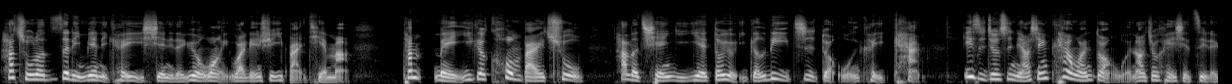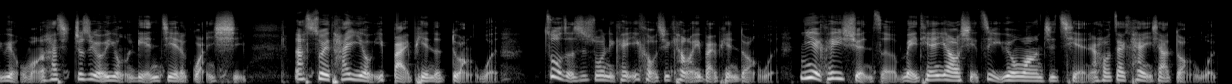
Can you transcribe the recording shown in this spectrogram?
它除了这里面你可以写你的愿望以外，连续一百天嘛，它每一个空白处。它的前一页都有一个励志短文可以看，意思就是你要先看完短文，然后就可以写自己的愿望。它就是有一种连接的关系。那所以它也有一百篇的短文。作者是说你可以一口气看完一百篇短文，你也可以选择每天要写自己愿望之前，然后再看一下短文。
